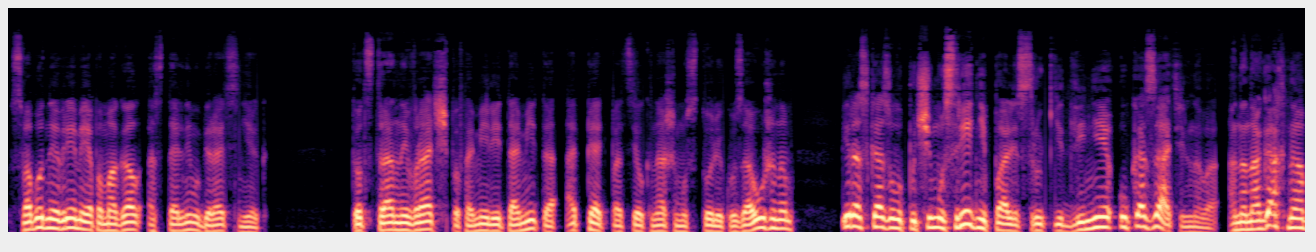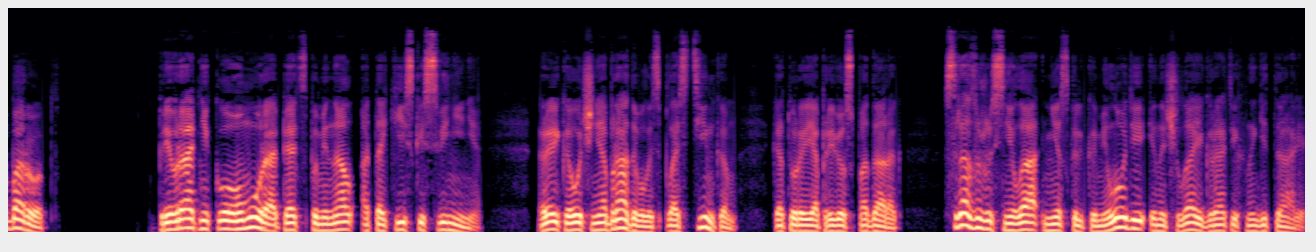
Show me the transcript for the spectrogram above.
В свободное время я помогал остальным убирать снег. Тот странный врач по фамилии Томита опять подсел к нашему столику за ужином и рассказывал, почему средний палец руки длиннее указательного, а на ногах наоборот. Привратник Оумура опять вспоминал о токийской свинине. Рейка очень обрадовалась пластинкам, которые я привез в подарок, сразу же сняла несколько мелодий и начала играть их на гитаре.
